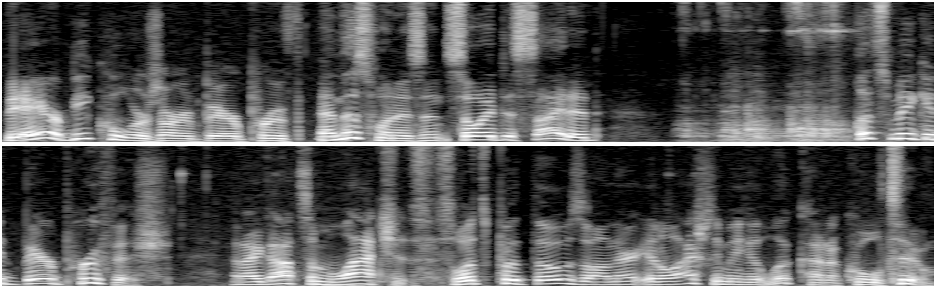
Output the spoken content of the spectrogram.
the ARB coolers aren't bear proof and this one isn't. So I decided let's make it bear proofish. And I got some latches. So let's put those on there. It'll actually make it look kind of cool too.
